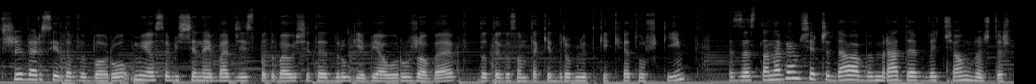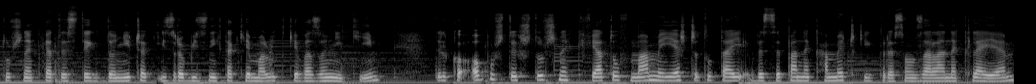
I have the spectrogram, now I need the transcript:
trzy wersje do wyboru. Mi osobiście najbardziej spodobały się te drugie biało-różowe. Do tego są takie drobniutkie kwiatuszki. Zastanawiam się, czy dałabym radę wyciągnąć te sztuczne kwiaty z tych doniczek i zrobić z nich takie malutkie wazoniki. Tylko oprócz tych sztucznych kwiatów mamy jeszcze tutaj wysypane kamyczki, które są zalane klejem,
